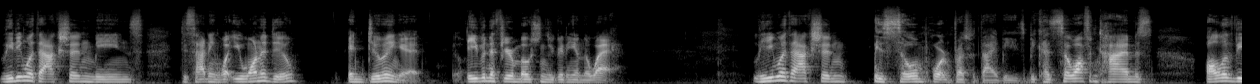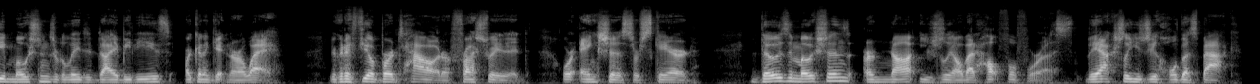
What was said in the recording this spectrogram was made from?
Leading with action means deciding what you want to do and doing it, even if your emotions are getting in the way. Leading with action is so important for us with diabetes because so oftentimes all of the emotions related to diabetes are going to get in our way. You're going to feel burnt out or frustrated or anxious or scared. Those emotions are not usually all that helpful for us. They actually usually hold us back.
